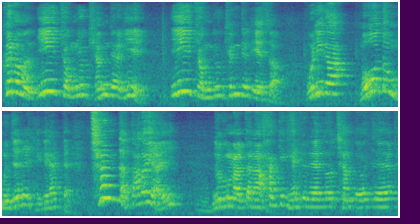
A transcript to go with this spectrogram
그러면 이 종류 경들이 이 종류 경들이에서 우리가 모든 문제를 해결할 때 처음 다 따라야 이 누구 말 따나 합격해주래도 천도제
